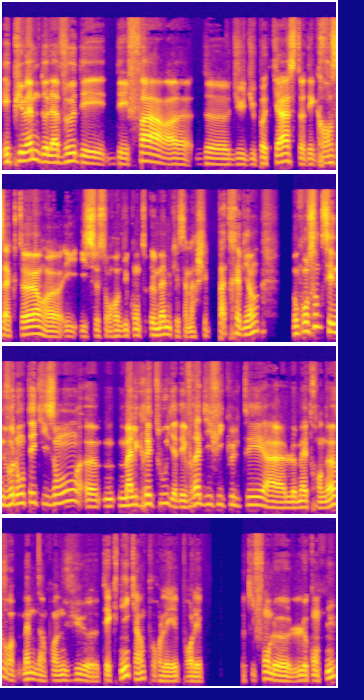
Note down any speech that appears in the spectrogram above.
Et puis même de l'aveu des, des phares euh, du, du, podcast, des grands acteurs, euh, ils, se sont rendus compte eux-mêmes que ça marchait pas très bien. Donc on sent que c'est une volonté qu'ils ont. Euh, malgré tout, il y a des vraies difficultés à le mettre en œuvre, même d'un point de vue technique hein, pour les pour les qui font le, le contenu.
